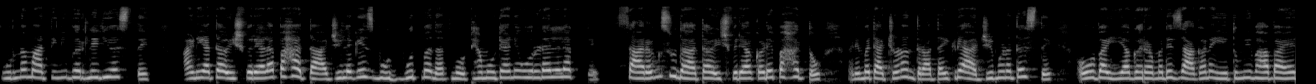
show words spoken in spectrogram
पूर्ण मातीने भरलेली असते आणि आता ऐश्वर्याला पाहता आजी लगेच भूतभूत मनात मोठ्या मोठ्याने ओरडायला लागते. सारंग सुद्धा आता ऐश्वर्याकडे पाहतो आणि मग त्याच्यानंतर आता इकडे आजी म्हणत असते ओ बाई या घरामध्ये जागा नाहीये तुम्ही व्हा बाहेर.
